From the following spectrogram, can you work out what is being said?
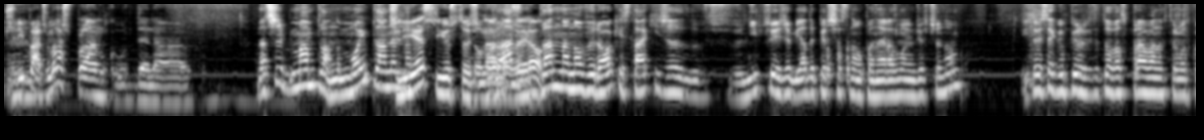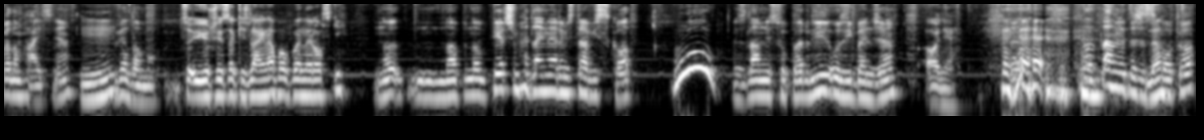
Czyli Mhm. patrz, masz plan, kurde, na... Znaczy, mam plan, no moim planem... czyli na... jest już coś na plan, nowy rok. plan na nowy rok jest taki, że w lipcu jedziemy, jadę pierwszy raz na Openera z moją dziewczyną i to jest jakby priorytetowa sprawa, na którą odkładam hajs, nie? Mhm. Wiadomo. Co, już jest jakiś line-up openerowski? No, no, no, pierwszym headlinerem jest Travis Scott, Woo! jest dla mnie super, Lil Uzi będzie, O nie. no dla mnie też jest No. spoko.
